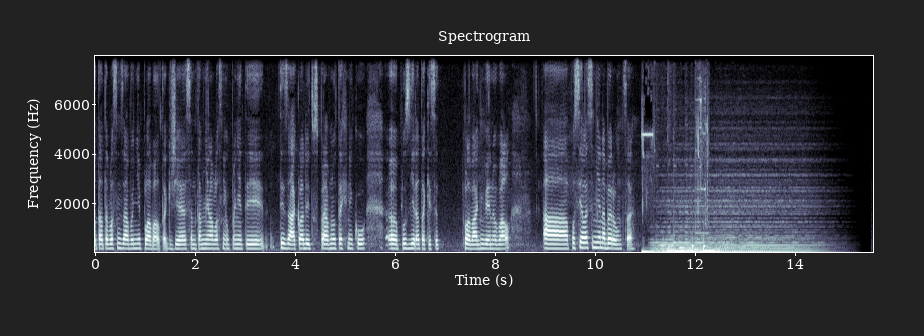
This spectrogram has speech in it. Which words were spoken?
Eh, táta vlastně závodně plaval, takže jsem tam měla vlastně úplně ty, ty základy, tu správnou techniku, eh, plus děda taky se plavání věnoval. A posílali si mě na Berounce,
